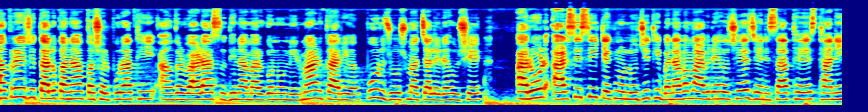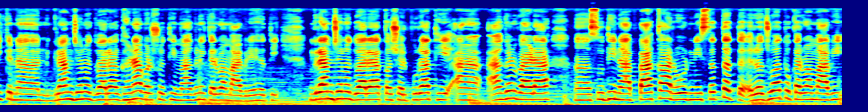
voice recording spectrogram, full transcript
કાંકરેજ તાલુકાના કશલપુરાથી આંગણવાડા સુધીના માર્ગોનું નિર્માણ કાર્ય પૂરજોશમાં ચાલી રહ્યું છે. આ રોડ આરસીસી ટેકનોલોજીથી બનાવવામાં આવી રહ્યો છે, જેની સાથે સ્થાનિક ગ્રામજનો દ્વારા ઘણા વર્ષોથી માગણી કરવામાં આવી રહી હતી. ગ્રામજનો દ્વારા કશલપુરાથી આંગણવાડા સુધીના પાકા રોડની સતત રજૂઆતો કરવામાં આવી.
